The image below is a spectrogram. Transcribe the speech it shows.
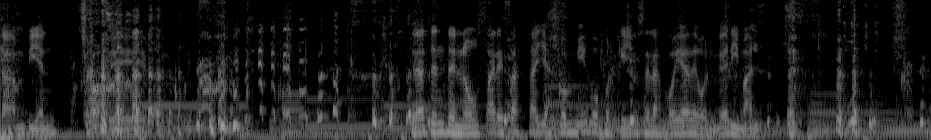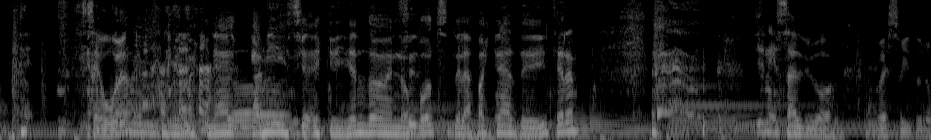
También. Eh, pero- Traten de no usar esas tallas conmigo porque yo se las voy a devolver y mal. ¿Seguro? Me, me imaginé al Cami si- escribiendo en los Sí. bots de las páginas de Instagram. Tienes algo grueso y duro.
